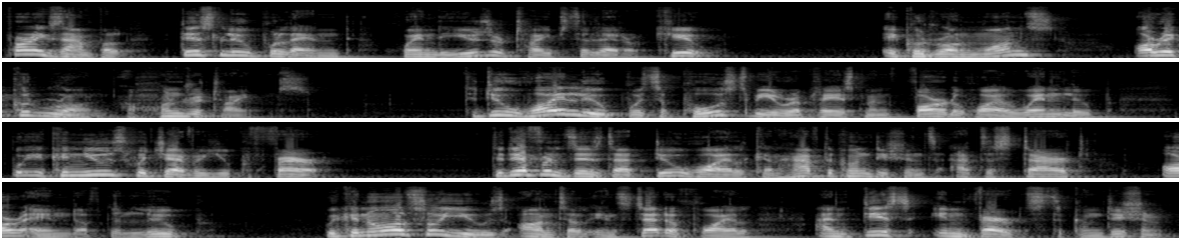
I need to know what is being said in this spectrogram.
For example, this loop will end when the user types the letter Q. It could run once or it could run a hundred times. The do while loop was supposed to be a replacement for the while wend loop, but you can use whichever you prefer. The difference is that do while can have the conditions at the start or end of the loop. We can also use until instead of while and this inverts the condition.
